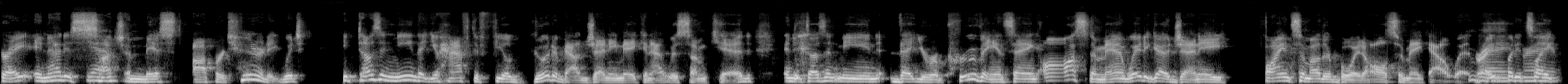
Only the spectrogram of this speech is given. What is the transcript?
Right? And that is yeah. such a missed opportunity which it doesn't mean that you have to feel good about Jenny making out with some kid. And it doesn't mean that you're approving and saying, awesome, man, way to go, Jenny. Find some other boy to also make out with. Right. right but it's right. like,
